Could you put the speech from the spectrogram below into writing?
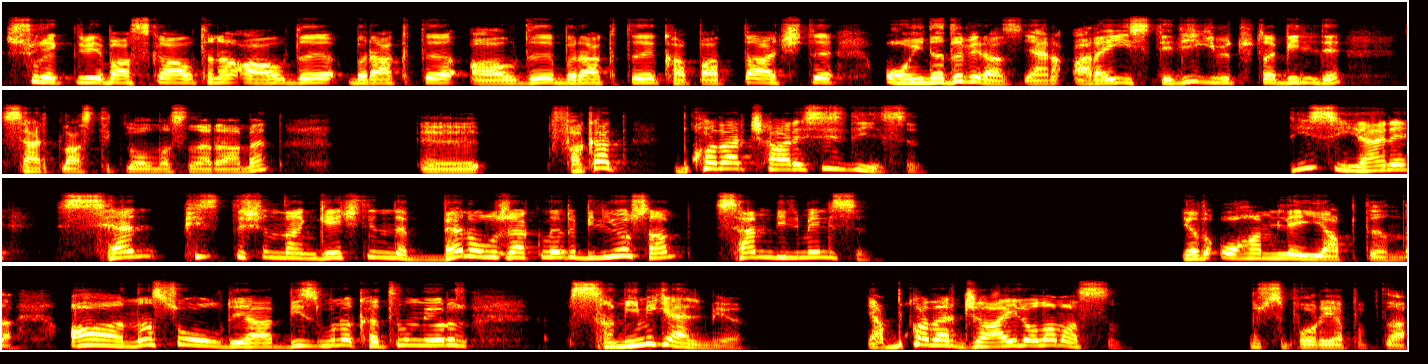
sürekli bir baskı altına aldı, bıraktı, aldı, bıraktı, kapattı, açtı. Oynadı biraz. Yani arayı istediği gibi tutabildi. Sert lastikli olmasına rağmen. Ee, fakat bu kadar çaresiz değilsin. Değilsin yani sen pist dışından geçtiğinde ben olacakları biliyorsam sen bilmelisin. Ya da o hamleyi yaptığında. Aa nasıl oldu ya biz buna katılmıyoruz. Samimi gelmiyor. Ya bu kadar cahil olamazsın. Bu sporu yapıp da.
